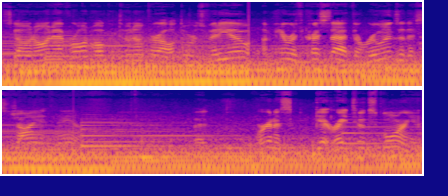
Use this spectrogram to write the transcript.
What's going on everyone? Welcome to another outdoors video. I'm here with Krista at the ruins of this giant dam. But we're gonna get right to exploring it.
